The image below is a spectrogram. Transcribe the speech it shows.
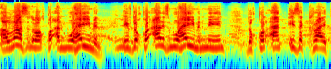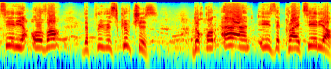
Allah said about Quran muhaymin. If the Quran is muhaymin, mean the Quran is a criteria over the previous scriptures. The Quran is the criteria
